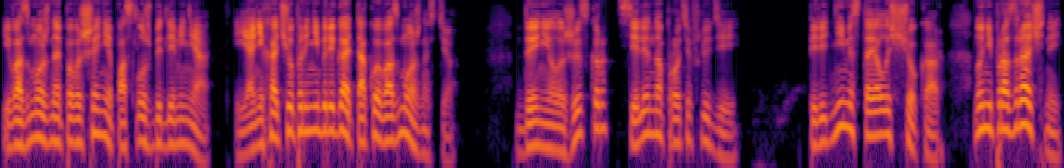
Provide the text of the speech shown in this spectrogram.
и возможное повышение по службе для меня. Я не хочу пренебрегать такой возможностью». Дэниел и Жискар сели напротив людей. Перед ними стоял еще кар, но не прозрачный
